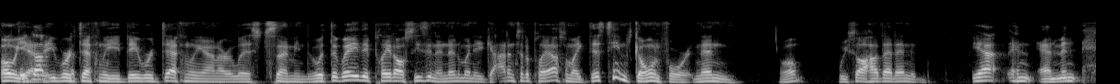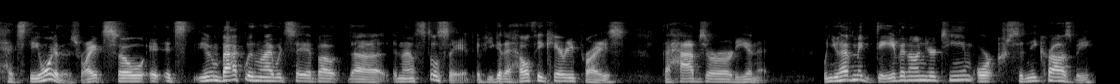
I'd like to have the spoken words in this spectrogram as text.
Oh They yeah, got- they were definitely they were definitely on our lists. I mean, with the way they played all season, and then when they got into the playoffs, I'm like, this team's going for it. And then, well, we saw how that ended. Yeah, and and it's the Oilers, right? So it, it's you know back when I would say about uh, and I'll still say it. If you get a healthy Carey Price, the Habs are already in it. When you have McDavid on your team or Sidney Crosby,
